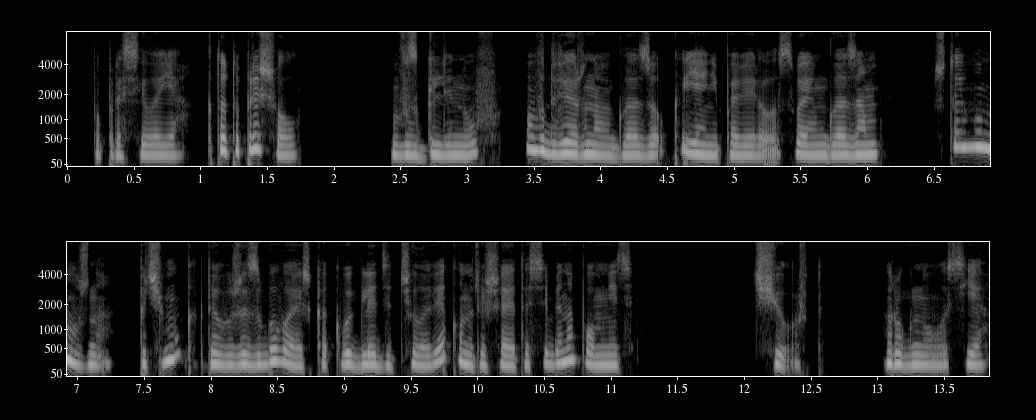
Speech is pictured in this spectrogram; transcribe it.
— попросила я. «Кто-то пришел». Взглянув в дверной глазок, я не поверила своим глазам. Что ему нужно? Почему, когда уже забываешь, как выглядит человек, он решает о себе напомнить? «Чёрт!» — ругнулась я.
